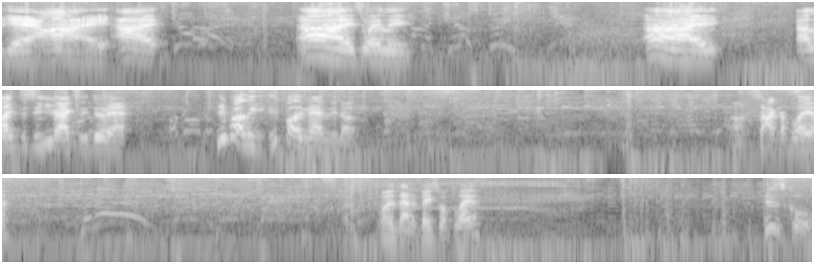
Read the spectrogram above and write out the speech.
Yeah, I, I, I, Swae Lee. Alright. I like to see you actually do that. He probably, he's probably nasty though. Uh, soccer player. What is that, a baseball player? This is cool.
